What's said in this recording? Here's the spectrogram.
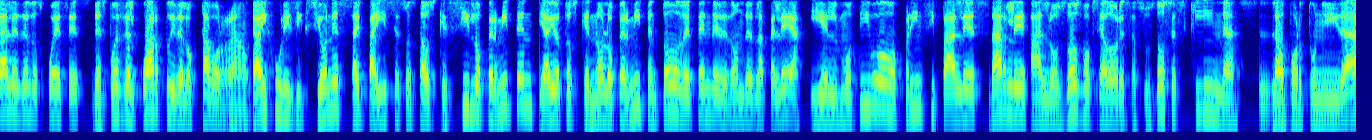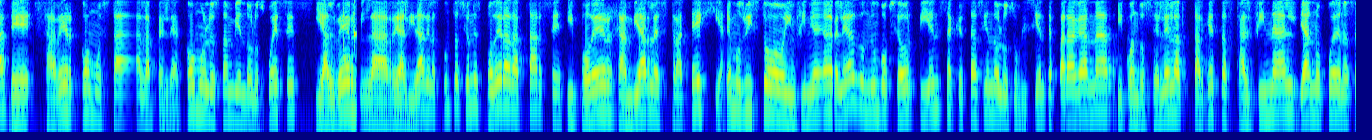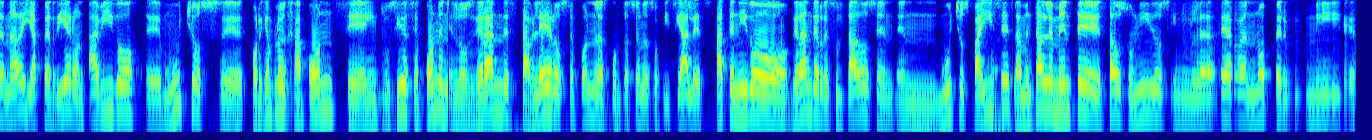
de los jueces después del cuarto y del octavo round. Hay jurisdicciones, hay países o estados que sí lo permiten y hay otros que no lo permiten. Todo depende de dónde es la pelea. Y el motivo principal es darle a los dos boxeadores, a sus dos esquinas, la oportunidad de saber cómo está la pelea, cómo lo están viendo los jueces y al ver la realidad de las puntuaciones, poder adaptarse y poder cambiar la estrategia. Hemos visto infinidad de peleas donde un boxeador piensa que está haciendo lo suficiente para ganar y cuando se leen las tarjetas al final ya no pueden hacer nada y ya perdieron. Ha habido eh, muchos, eh, por ejemplo en Japón se inclusive se ponen en los grandes tableros, se ponen las puntuaciones oficiales. Ha tenido grandes resultados en, en muchos países. Lamentablemente Estados Unidos, Inglaterra no permite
